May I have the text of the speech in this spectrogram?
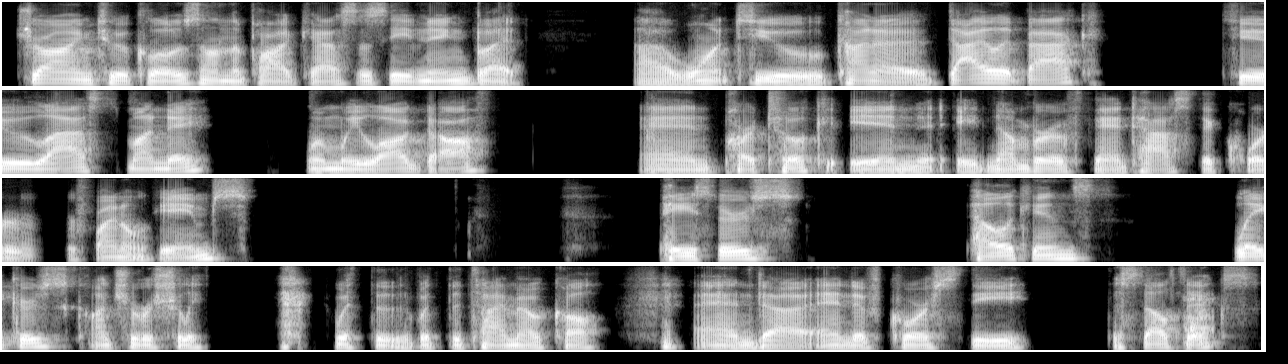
drawing to a close on the podcast this evening, but uh, want to kind of dial it back to last Monday when we logged off and partook in a number of fantastic quarterfinal games. Pacers, Pelicans, Lakers, controversially with the with the timeout call, and uh, and of course the the Celtics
